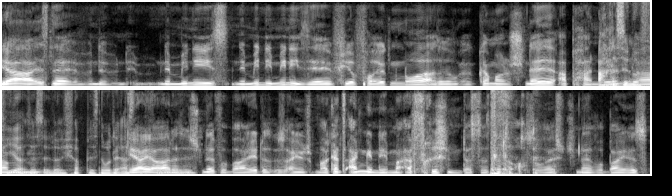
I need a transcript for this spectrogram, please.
Ja, ist eine, eine, eine Mini, eine Mini-Mini-Serie, vier Folgen nur, also kann man schnell abhandeln. Ach, das sind nur vier. Ähm, Das ist, ich habe bis nur der erste. ja, ja, Folge. das ist schnell vorbei. Das ist eigentlich mal ganz angenehm, mal erfrischend, dass das, das auch so recht schnell vorbei ist.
